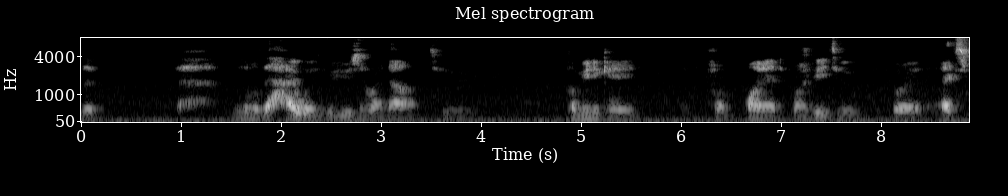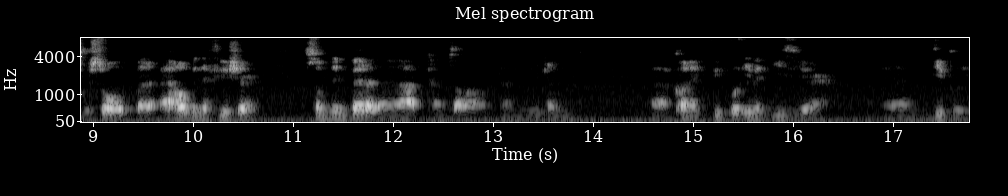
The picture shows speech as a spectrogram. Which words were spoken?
the one of the highways we're using right now to communicate from point A to point B to for X result. But I hope in the future something better than that comes along, uh, connect people even easier and deeply,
